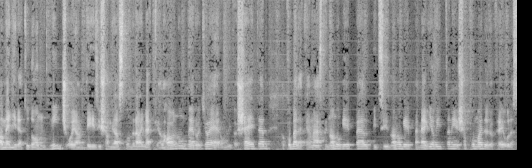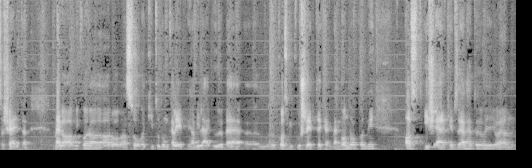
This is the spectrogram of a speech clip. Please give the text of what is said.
amennyire tudom, nincs olyan tézis, ami azt mondaná, hogy meg kell halnunk, mert hogyha elromlik a sejted, akkor bele kell mászni nanogéppel, pici nanogéppel, megjavítani, és akkor majd örökre jó lesz a sejted. Meg amikor arról van szó, hogy ki tudunk elépni a világűrbe, kozmikus léptékekben gondolkodni, azt is elképzelhető, hogy egy olyan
